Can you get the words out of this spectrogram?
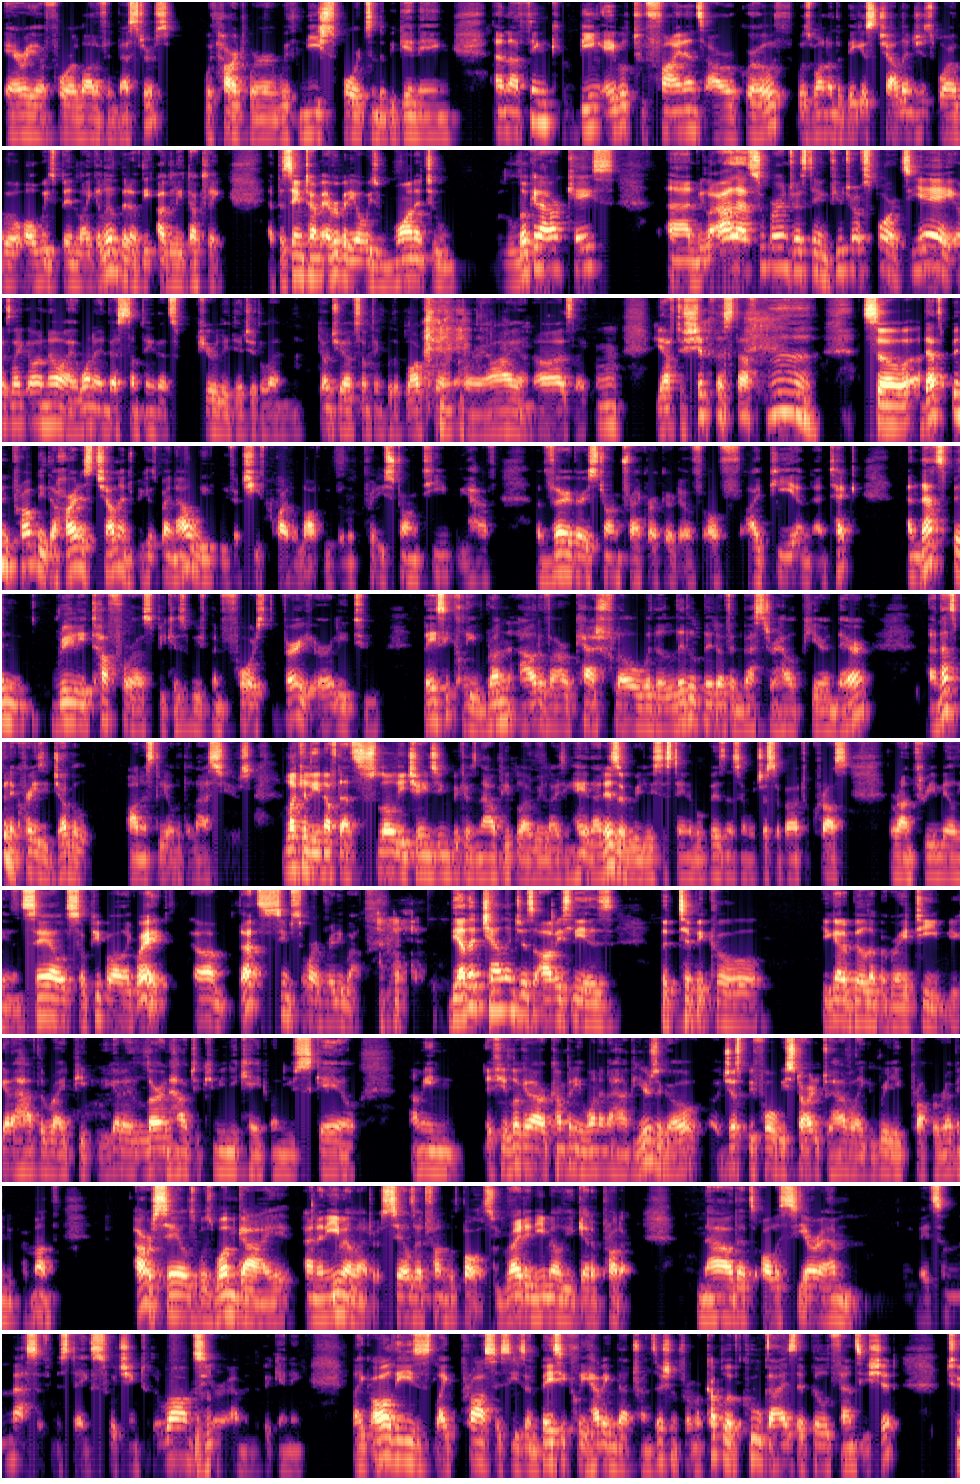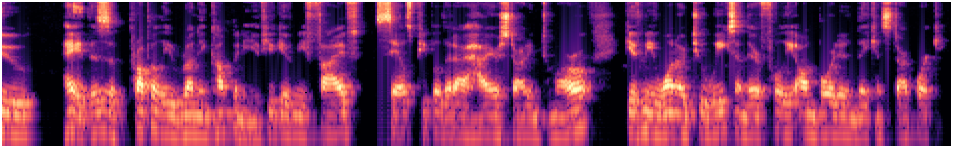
area for a lot of investors with hardware, with niche sports in the beginning. And I think being able to finance our growth was one of the biggest challenges where we've always been like a little bit of the ugly duckling. At the same time, everybody always wanted to look at our case and be like, oh, that's super interesting. Future of sports. Yay. I was like, oh, no, I want to invest something that's purely digital. And don't you have something with a blockchain or AI? And oh, it's like, mm, you have to ship this stuff. Mm. So that's been probably the hardest challenge because by now we, we've achieved quite a lot. We've built a pretty strong team. We have a very, very strong track record of, of IP and, and tech. And that's been really tough for us because we've been forced very early to basically run out of our cash flow with a little bit of investor help here and there. And that's been a crazy juggle, honestly, over the last years. Luckily enough, that's slowly changing because now people are realizing, hey, that is a really sustainable business, and we're just about to cross around three million in sales. So people are like, wait, um, that seems to work really well. the other challenges, obviously, is the typical you got to build up a great team. You got to have the right people. You got to learn how to communicate when you scale. I mean, if you look at our company one and a half years ago, just before we started to have like really proper revenue per month, our sales was one guy and an email address, sales at fun with balls. You write an email, you get a product. Now that's all a CRM. We made some massive mistakes switching to the wrong mm-hmm. CRM in the beginning. Like all these like processes and basically having that transition from a couple of cool guys that build fancy shit to hey, this is a properly running company. If you give me five salespeople that I hire starting tomorrow, give me one or two weeks and they're fully onboarded and they can start working.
